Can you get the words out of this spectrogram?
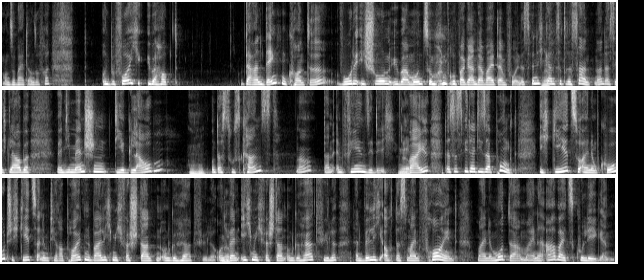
und so weiter und so fort. Und bevor ich überhaupt daran denken konnte, wurde ich schon über Mund-zu-Mund-Propaganda weiterempfohlen. Das finde ich ja. ganz interessant, ne? dass ich glaube, wenn die Menschen dir glauben mhm. und dass du es kannst, ne, dann empfehlen sie dich. Ja. Weil, das ist wieder dieser Punkt. Ich gehe zu einem Coach, ich gehe zu einem Therapeuten, weil ich mich verstanden und gehört fühle. Und ja. wenn ich mich verstanden und gehört fühle, dann will ich auch, dass mein Freund, meine Mutter, meine Arbeitskollegin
